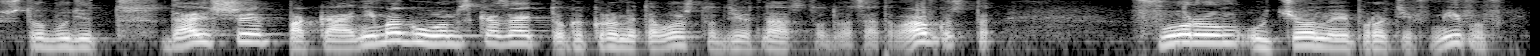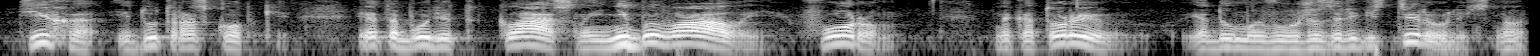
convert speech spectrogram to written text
что будет дальше, пока не могу вам сказать, только кроме того, что 19-20 августа форум «Ученые против мифов» тихо идут раскопки. Это будет классный, небывалый форум, на который, я думаю, вы уже зарегистрировались, но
